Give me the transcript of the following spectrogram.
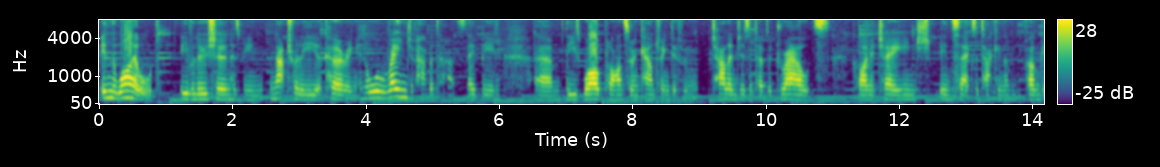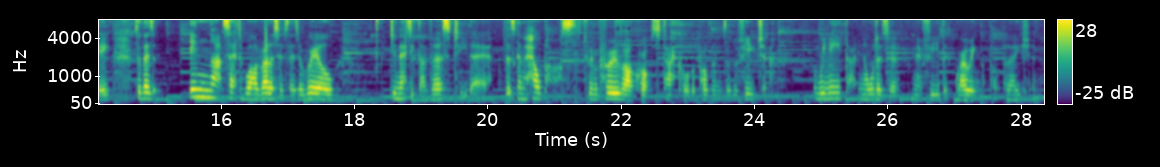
In the wild, evolution has been naturally occurring in all range of habitats. They've been um, these wild plants are encountering different challenges in terms of droughts, climate change, insects attacking them, fungi. So there's in that set of wild relatives, there's a real genetic diversity there that's going to help us to improve our crops to tackle the problems of the future. And we need that in order to you know, feed the growing population.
